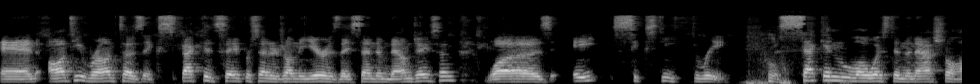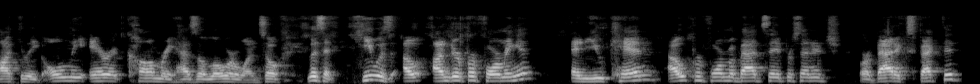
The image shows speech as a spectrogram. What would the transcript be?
And Antti Raanta's expected save percentage on the year as they send him down, Jason, was 863, the second lowest in the National Hockey League. Only Eric Comrie has a lower one. So listen, he was out underperforming it, and you can outperform a bad save percentage or a bad expected.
